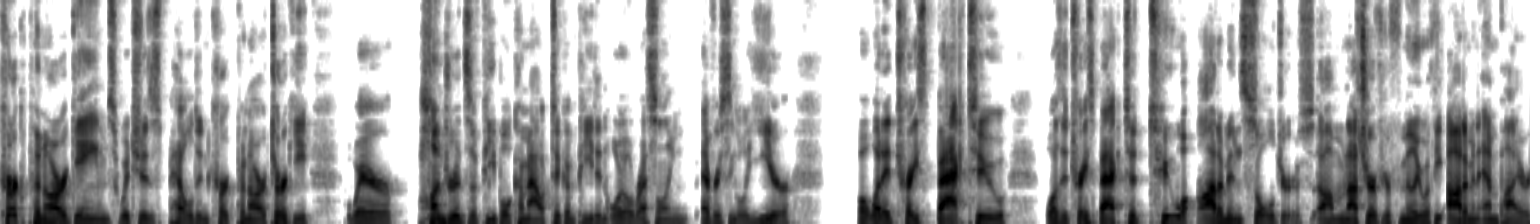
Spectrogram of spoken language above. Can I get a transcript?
Kirkpinar Games, which is held in Kirkpinar, Turkey, where hundreds of people come out to compete in oil wrestling every single year. But what it traced back to was it traced back to two Ottoman soldiers. Um, I'm not sure if you're familiar with the Ottoman Empire,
